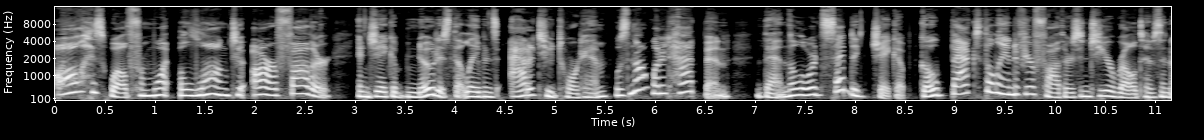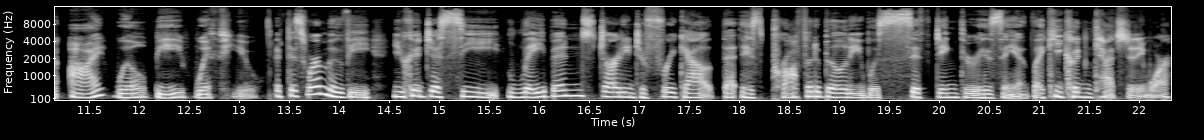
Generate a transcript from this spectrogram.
all his wealth from what belonged to our father. And Jacob noticed that Laban's attitude toward him was not what it had been. Then the Lord said to Jacob, Go back to the land of your fathers and to your relatives, and I will be with you. If this were a movie, you could just see Laban starting to freak out that his profitability was sifting through his hands, like he couldn't catch it anymore.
